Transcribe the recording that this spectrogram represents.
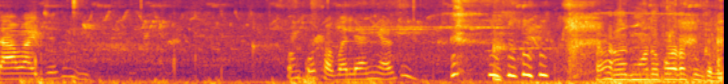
તાવ આવી જશે પણ કોઈ ખબર લે નહીં આવતી? હવે રોજ મોઢો પડે તો શું ખબર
